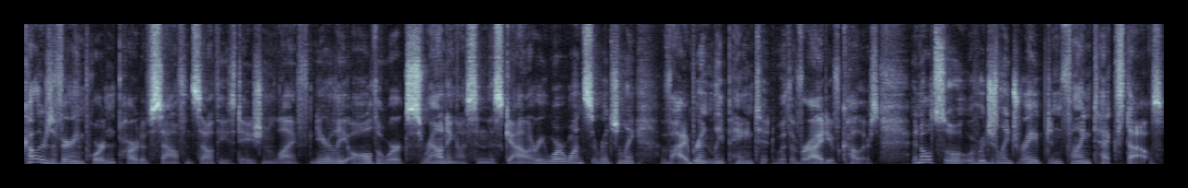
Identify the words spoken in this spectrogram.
Color is a very important part of South and Southeast Asian life. Nearly all the works surrounding us in this gallery were once originally vibrantly painted with a variety of colors, and also originally draped in fine textiles.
